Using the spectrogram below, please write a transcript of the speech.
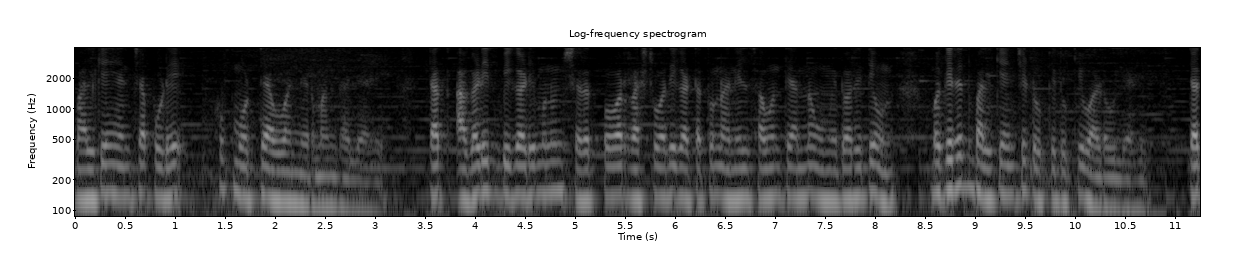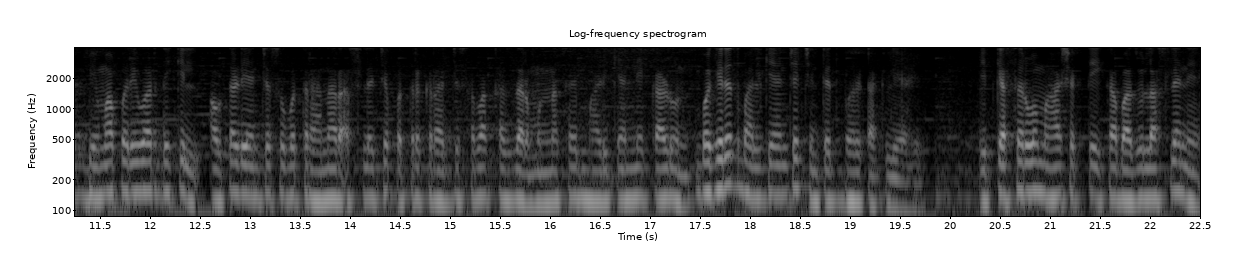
भालके यांच्या पुढे खूप मोठे आव्हान निर्माण झाले आहे. त्यात आघाडीत बिघाडी म्हणून शरद पवार राष्ट्रवादी गटातून अनिल सावंत यांना उमेदवारी देऊन भगीरथ भालके यांची डोकेदुखी वाढवली आहे. त्यात भीमा परिवार देखील अवताड यांच्यासोबत राहणार असल्याचे पत्रक राज्यसभा खासदार मुन्नासाहेब म्हाडिक यांनी काढून भगीरथ भालके यांच्या चिंतेत भर टाकली आहे. इतक्या सर्व महाशक्ती एका बाजूला असल्याने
